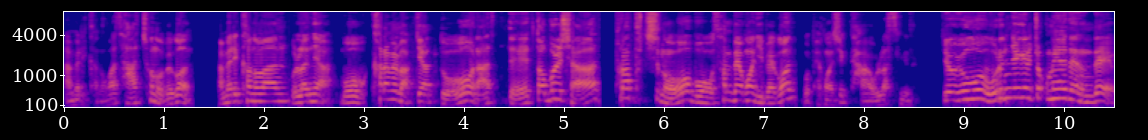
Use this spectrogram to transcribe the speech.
아메리카노가 4,500원. 아메리카노만 올랐냐? 뭐 카라멜 마키아또, 라떼, 더블샷, 프라푸치노 뭐 300원, 200원, 뭐 100원씩 다 올랐습니다. 요, 요 오른 얘기를 조금 해야 되는데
